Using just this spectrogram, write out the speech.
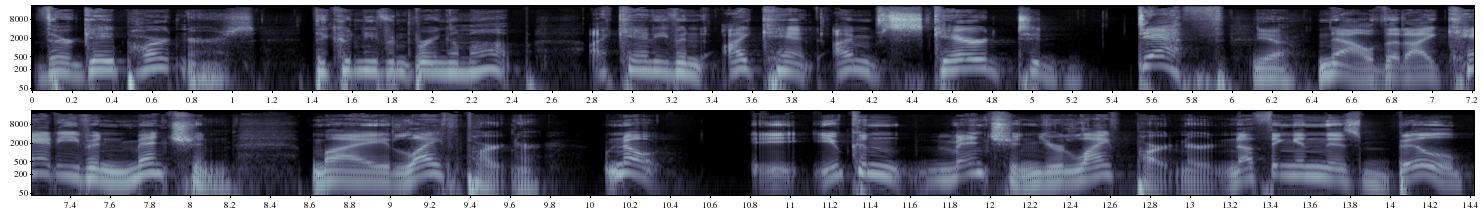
their gay partners. They couldn't even bring them up. I can't even, I can't, I'm scared to death Yeah. now that I can't even mention my life partner. No, you can mention your life partner. Nothing in this bill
